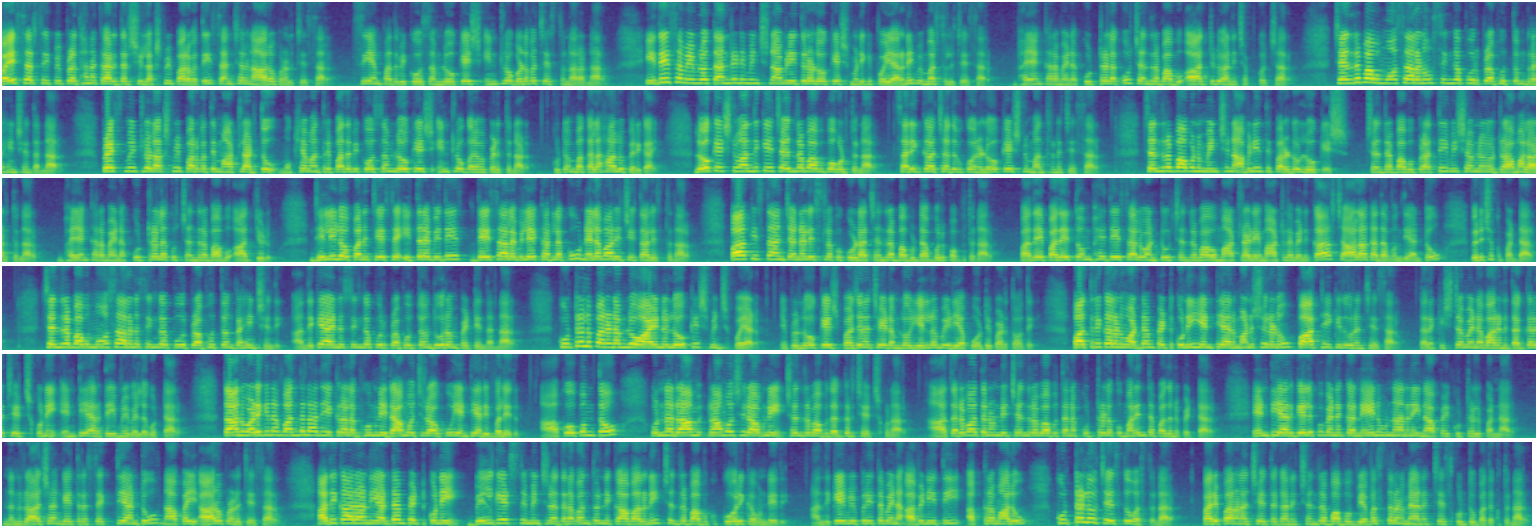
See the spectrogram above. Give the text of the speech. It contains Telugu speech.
వైఎస్ఆర్సీపీ ప్రధాన కార్యదర్శి లక్ష్మీపార్వతి సంచలన ఆరోపణలు చేశారు. సీఎం పదవి కోసం లోకేష్ ఇంట్లో గొడవ చేస్తున్నారన్నారు. ఇదే సమయంలో తండ్రిని మించిన అవినీతిలో లోకేష్ మునిగిపోయారని విమర్శలు చేశారు. భయంకరమైన కుట్రలకు చంద్రబాబు ఆద్యుడు అని చెప్పుకొచ్చారు. చంద్రబాబు మోసాలను సింగపూర్ ప్రభుత్వం గ్రహించిందన్నారు. ప్రెస్ మీట్లో లక్ష్మీ పార్వతి మాట్లాడుతూ ముఖ్యమంత్రి పదవి కోసం లోకేష్ ఇంట్లో గొడవ పెడుతున్నాడు. కుటుంబ కలహాలు పెరిగాయి. లోకేష్ను అందుకే చంద్రబాబు పొగుడుతున్నారు. సరిగ్గా చదువుకొని లోకేష్ను మంత్రిని చేశారు. చంద్రబాబును మించిన అవినీతి పరుడు లోకేష్. చంద్రబాబు ప్రతి విషయంలోనూ డ్రామాలాడుతున్నారు. భయంకరమైన కుట్రలకు చంద్రబాబు ఆద్యుడు. ఢిల్లీలో పనిచేసే ఇతర విదే దేశాల విలేకరులకు నెలవారీ జీతాలు ఇస్తున్నారు పాకిస్తాన్ జర్నలిస్టులకు కూడా చంద్రబాబు డబ్బులు పంపుతున్నారు. పదే పదే తొంభై దేశాలు అంటూ చంద్రబాబు మాట్లాడే మాటల వెనుక చాలా కథ ఉంది అంటూ విరుచుకుపడ్డారు. చంద్రబాబు మోసాలను సింగపూర్ ప్రభుత్వం గ్రహించింది. అందుకే ఆయన సింగపూర్ ప్రభుత్వం దూరం పెట్టిందన్నారు. కుట్రలు పనడంలో ఆయన లోకేష్ మించిపోయాడు. ఇప్పుడు లోకేష్ భజన చేయడంలో ఎల్లో మీడియా పోటీ పడుతోంది. పత్రికలను అడ్డం పెట్టుకుని ఎన్టీఆర్ మనుషులను పార్టీకి దూరం చేశారు. తనకిష్టమైన వారిని దగ్గర చేర్చుకుని ఎన్టీఆర్ టీంని వెళ్ళగొట్టారు. తాను అడిగిన వందలాది ఎకరాల భూమిని రామోజీరావుకు ఎన్టీఆర్ ఇవ్వలేదు. ఆ కోపంతో ఉన్న రామ్ రామోజీరావుని చంద్రబాబు దగ్గర చేర్చుకున్నారు. ఆ తర్వాత నుండి చంద్రబాబు తన కుట్రలకు మరింత పదును పెట్టారు. ఎన్టీఆర్ గెలుపు వెనుక నేను ఉన్నానని నాపై కుట్రలు పన్నారు. నన్ను రాజ్యాంగేతర శక్తి అంటూ నాపై ఆరోపణలు చేశారు. అధికారాన్ని అడ్డం పెట్టుకుని బిల్ గేట్స్ని మించిన ధనవంతుణ్ణి కావాలని చంద్రబాబుకు కోరిక ఉండేది. అందుకే విపరీతమైన అవినీతి అక్రమాలు కుట్రలు చేస్తూ వస్తున్నారు. పరిపాలన చేతగాని చంద్రబాబు వ్యవస్థలను మేనేజ్ చేసుకుంటూ బతుకుతున్నారు.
